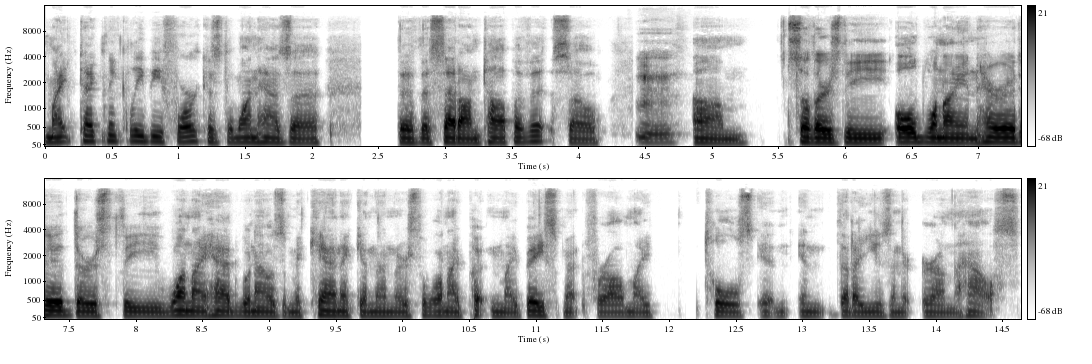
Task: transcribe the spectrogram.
might technically be four because the one has a the, the set on top of it so Mhm. um so there's the old one i inherited there's the one i had when i was a mechanic and then there's the one i put in my basement for all my tools in in that i use in around the house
